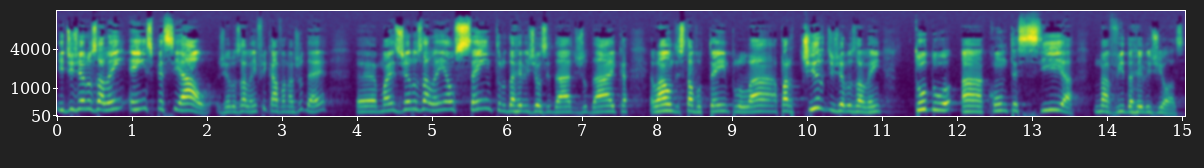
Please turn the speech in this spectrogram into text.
e de Jerusalém em especial. Jerusalém ficava na Judéia, é, mas Jerusalém é o centro da religiosidade judaica, é lá onde estava o templo, lá, a partir de Jerusalém, tudo acontecia na vida religiosa.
